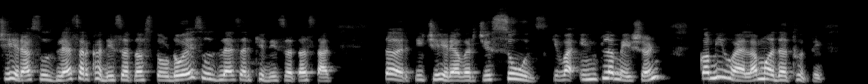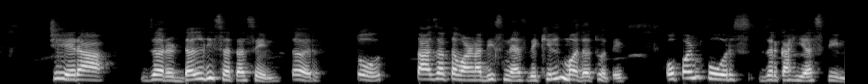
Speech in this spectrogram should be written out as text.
चेहरा सुजल्यासारखा दिसत असतो डोळे सुजल्यासारखे दिसत असतात तर ती चेहऱ्यावरची सूज किंवा इन्फ्लमेशन कमी व्हायला मदत होते. चेहरा जर डल दिसत असेल तर तो ताजा तवाणा दिसण्यास देखील मदत होते. ओपन पोर्स जर काही असतील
